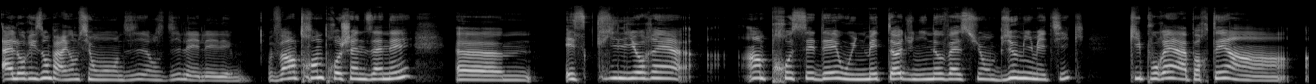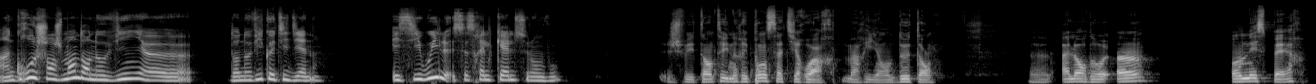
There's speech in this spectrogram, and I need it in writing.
à l'horizon, par exemple, si on dit, on se dit les 20-30 prochaines années, est-ce qu'il y aurait un procédé ou une méthode, une innovation biomimétique qui pourrait apporter un, gros changement dans nos vies, euh, dans nos vies quotidiennes? Et si oui, ce serait lequel selon vous? Je vais tenter une réponse à tiroir, Marie, en deux temps. Euh, à l'ordre 1, on espère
